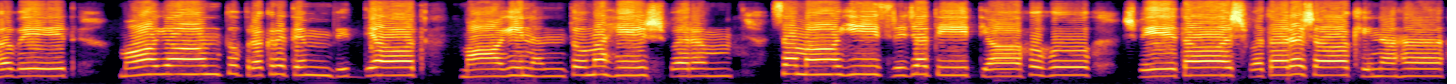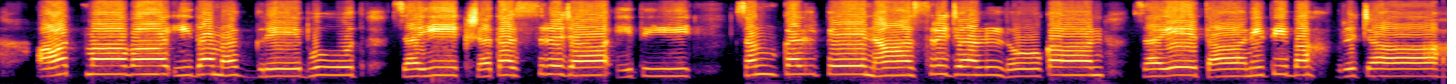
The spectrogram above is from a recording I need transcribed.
भवेत् मायान्तु प्रकृतिं विद्यात् मायिनन्तु महेश्वरम् स मायी सृजतीत्याहुः श्वेताश्वतरशाखिनः। आत्मा वा इदमग्रे भूत् स ईक्षतसृजा इति। सङ्कल्पेनासृजल्लोकान् स एतानिति बह्वृचाः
